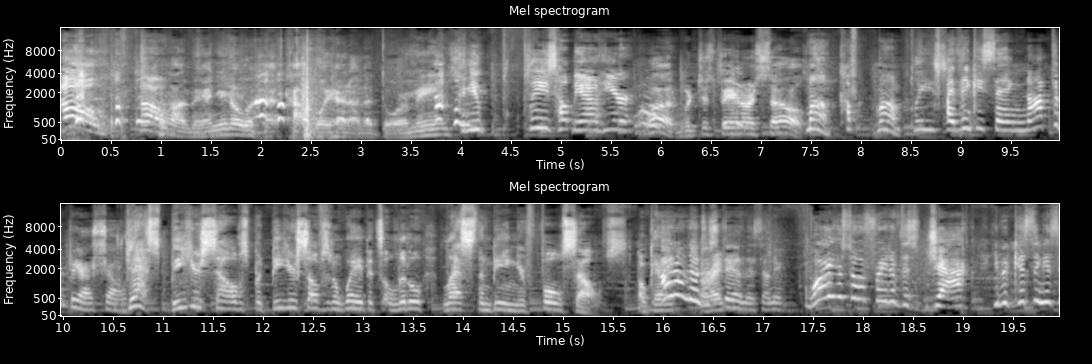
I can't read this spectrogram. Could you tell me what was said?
Oh, Come on, man. You know what that cowboy hat on the door means? Can you please help me out here? What? We're just being ourselves. Mom, come, mom, please. I think he's saying not to be ourselves. Yes, be yourselves, but be yourselves in a way that's a little less than being your full selves. Okay? I don't All right? understand this, honey. Why are you so afraid of this Jack? You've been kissing his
